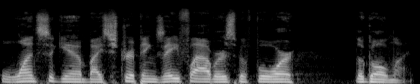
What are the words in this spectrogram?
once again by stripping Zay Flowers before the goal line.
